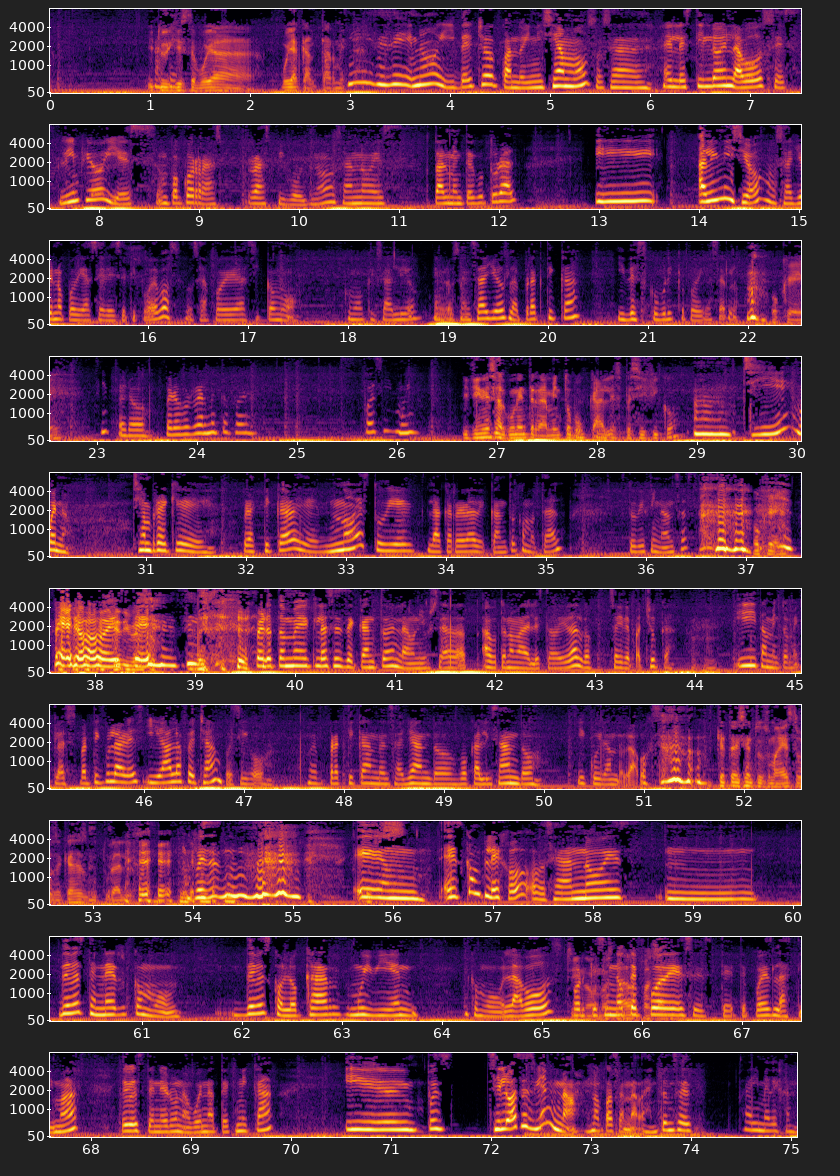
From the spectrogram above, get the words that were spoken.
Y tú Así. dijiste, voy a, voy a cantarme. Sí, sí, sí, no, y de hecho cuando iniciamos, o sea, el estilo en la voz es limpio y es un poco ras raspy voice, ¿no? O sea, no es totalmente gutural. Y al inicio, o sea, yo no podía hacer ese tipo de voz, o sea, fue así como como que salió en los ensayos, la práctica y descubrí que podía hacerlo. Ok. sí, pero pero realmente fue fue así muy ¿Y tienes algún entrenamiento vocal específico? Mm, sí, bueno, siempre hay que practicar. eh, No estudié la carrera de canto como tal, estudié finanzas. Ok. pero este, sí, pero tomé clases de canto en la Universidad Autónoma del Estado de Hidalgo. Soy de Pachuca. Y también tomé clases particulares y a la fecha pues sigo practicando, ensayando, vocalizando y cuidando la voz. ¿Qué te dicen tus maestros de clases guturales? Pues es, em, es complejo, o sea, no es... mm, debes tener como... Debes colocar muy bien como la voz, Sí, porque no, no si no te fácil. puedes, este, te puedes lastimar. Debes tener una buena técnica. Y pues si lo haces bien, no, no pasa nada. Entonces, ahí me dejan.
